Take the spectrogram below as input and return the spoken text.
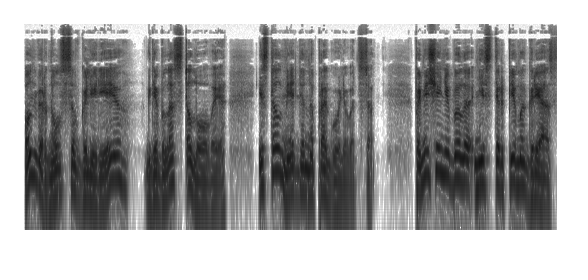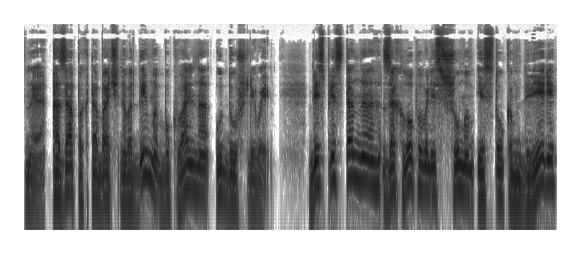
он вернулся в галерею, где была столовая, и стал медленно прогуливаться. Помещение было нестерпимо грязное, а запах табачного дыма буквально удушливый. Беспрестанно захлопывались шумом и стуком двери,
